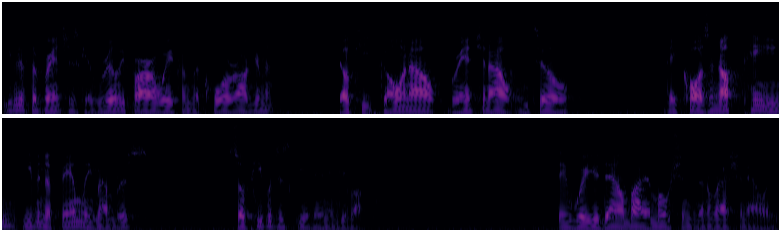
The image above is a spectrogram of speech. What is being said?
Even if the branches get really far away from the core argument, they'll keep going out, branching out until they cause enough pain, even to family members, so people just give in and give up. They wear you down by emotions and irrationality.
